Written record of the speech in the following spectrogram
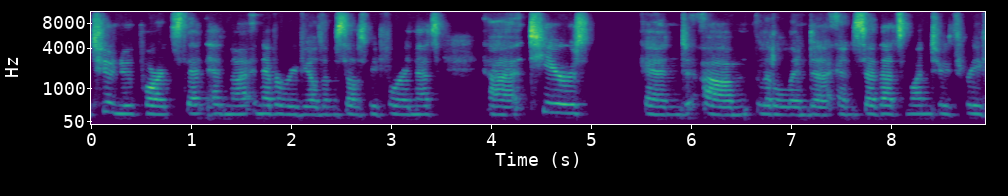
two new parts that had not never revealed themselves before and that's uh, tears and um, little linda and so that's one two three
